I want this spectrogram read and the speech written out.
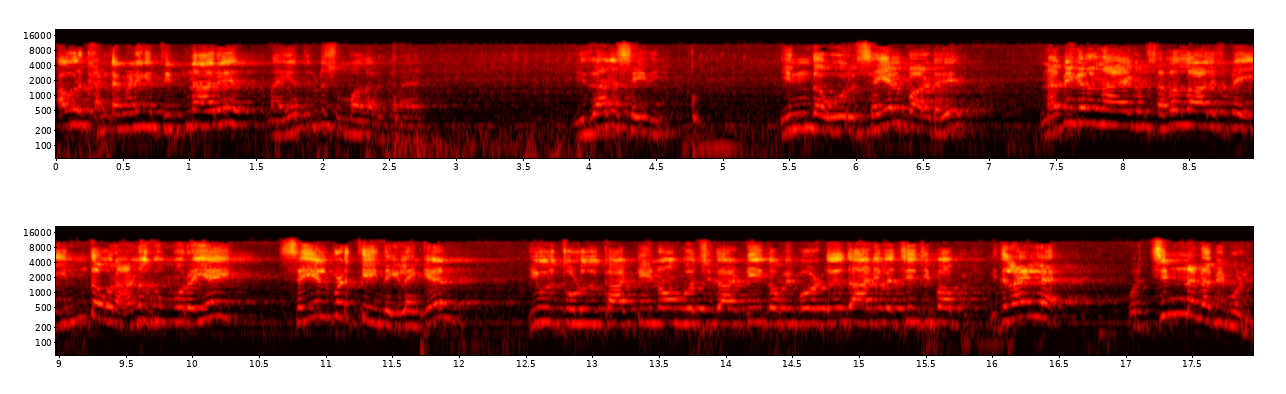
அவர் கண்டமணிக்கு திட்டினாரு. நான் ஏற்றுக்கிட்டு சும்மா தான் இருக்கிறேன். இதுதாங்க செய்தி. இந்த ஒரு செயல்பாடு நபிகள் நாயகம் ஸல்லல்லாஹு இந்த ஒரு அணுகுமுறையை செயல்படுத்திய இந்த இளைஞன் இவர் தொழுது காட்டி நோன்பு வச்சு காட்டி தொப்பி போட்டு தாடி வச்சு ஜிப்பா இதெல்லாம் இல்ல. ஒரு சின்ன நபிமொழி.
